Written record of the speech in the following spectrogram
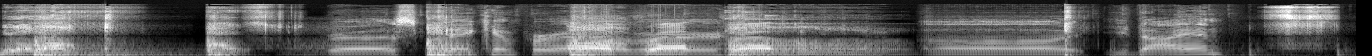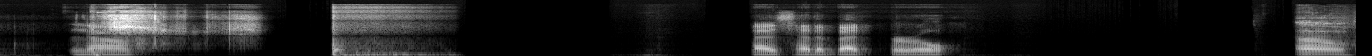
Bruh, it's taking forever. Oh crap, crap. Uh, you dying? No. I just had a bad curl. Oh.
